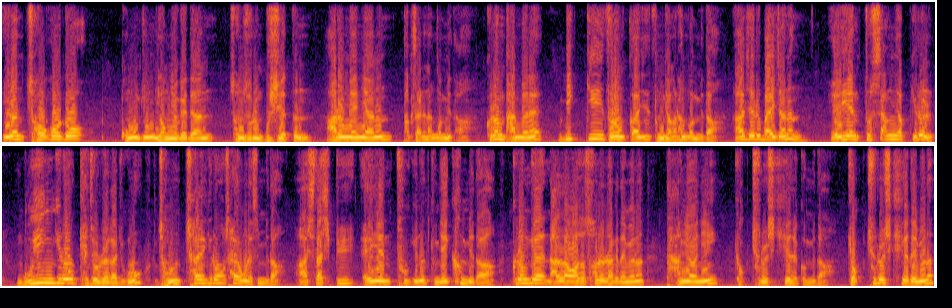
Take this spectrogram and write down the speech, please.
이런 적어도 공중 영역에 대한 전술을 무시했던 아르메니아는 박살이 난 겁니다. 그런 반면에 미끼 드론까지 등장을 한 겁니다. 아제르바이잔은 AN2 쌍엽기를 무인기로 개조를 해가지고 정찰기로 사용을 했습니다. 아시다시피 AN2기는 굉장히 큽니다. 그런 게 날라와서 선회를 하게 되면 당연히 격추를 시키게 될 겁니다. 격추를 시키게 되면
